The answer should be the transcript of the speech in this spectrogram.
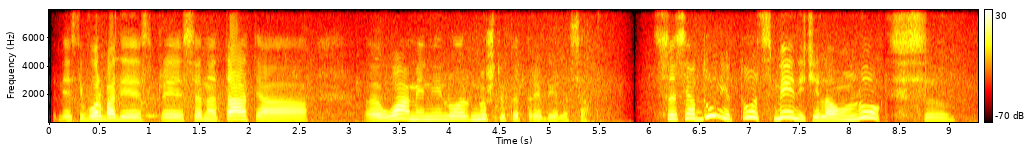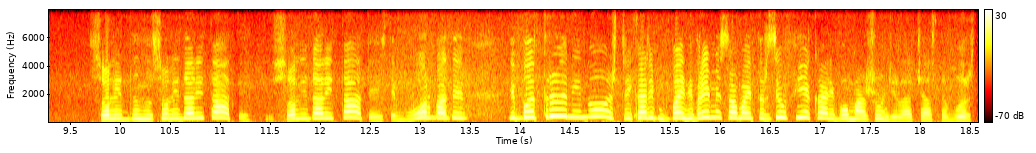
Când este vorba despre sănătatea Uh, oamenilor, nu știu cât trebuie lăsat. Să se adune toți medicii la un loc, să solidaritate. Solidaritate. Este vorba de, de bătrânii noștri, care mai devreme sau mai târziu fiecare vom ajunge la această vârstă.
